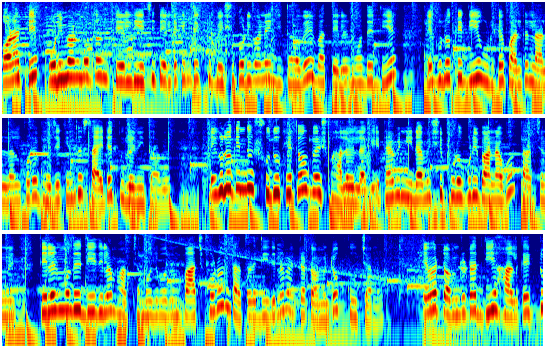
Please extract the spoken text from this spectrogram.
কড়াতে পরিমাণ মতন তেল দিয়েছি। তেলটা কিন্তু একটু বেশি পরিমাণেই দিতে হবে বা তেলের মধ্যে দিয়ে এগুলোকে দিয়ে উল্টে পাল্টে লাল লাল করে ভেজে কিন্তু সাইডে তুলে নিতে হবে। এগুলো কিন্তু শুধু খেতেও বেশ ভালোই লাগে। এটা আমি নিরামিষই পুরোপুরি বানাবো, তার জন্য তেলের মধ্যে দিয়ে দিলাম হাফ চামচ মতন পাঁচ ফোড়ন, তারপরে দিয়ে দিলাম একটা টমেটো কুচানো। এবার টমেটোটা দিয়ে হালকা একটু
